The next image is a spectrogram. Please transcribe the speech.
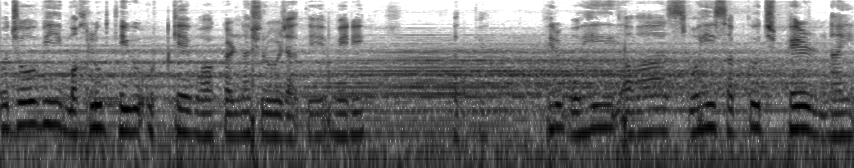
وہ جو بھی مخلوق تھی، وہ اٹھ کے واک کرنا شروع ہو جاتی ہے۔ میری پھر وہی آواز، وہی سب کچھ پھر نہیں،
